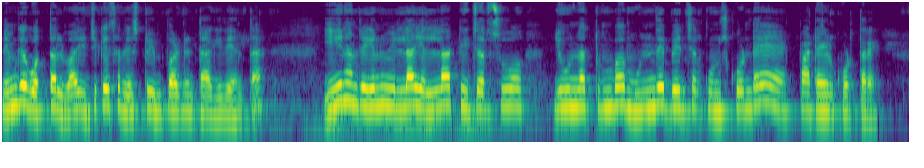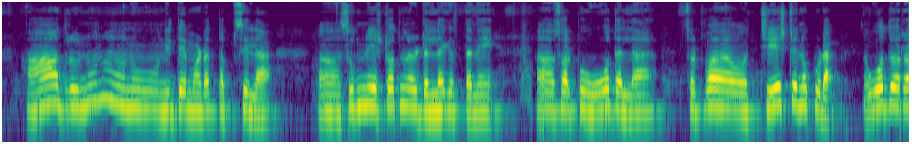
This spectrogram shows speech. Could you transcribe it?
ನಿಮಗೆ ಗೊತ್ತಲ್ವಾ? ಎಜುಕೇಷನ್ ಎಷ್ಟು ಇಂಪಾರ್ಟೆಂಟ್ ಆಗಿದೆ ಅಂತ. ಏನಂದರೆ ಏನೂ ಇಲ್ಲ. ಎಲ್ಲ ಟೀಚರ್ಸು ಇವನ್ನ ತುಂಬ ಮುಂದೆ ಬೆಂಚಲ್ಲಿ ಕುಣಿಸ್ಕೊಂಡೇ ಪಾಠ ಹೇಳ್ಕೊಡ್ತಾರೆ. ಆದ್ರೂ ನಿದ್ದೆ ಮಾಡೋದು ತಪ್ಪಿಸಿಲ್ಲ ಸುಮ್ಮನೆ ಎಷ್ಟೊತ್ತು ಡಲ್ಲಾಗಿರ್ತಾನೆ ಸ್ವಲ್ಪ ಓದಲ್ಲ, ಸ್ವಲ್ಪ ಚೇಷ್ಟೆನೂ ಕೂಡ. ಓದೋರ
